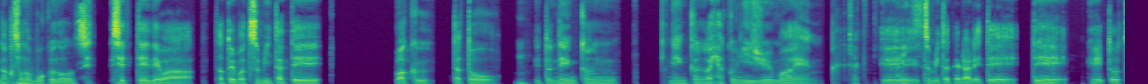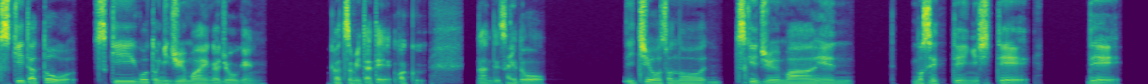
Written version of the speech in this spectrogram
なんかその僕のせ設定では、例えば積み立て枠だと、うん。えっと年間、年間が120万円、えーはい。積み立てられて、で、えっと月だと月ごとに10万円が上限が積み立て枠なんですけど、一応その月10万円の設定にして、で、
